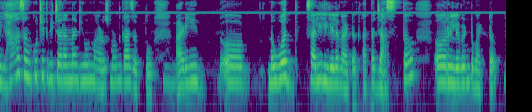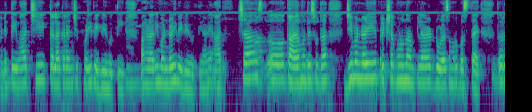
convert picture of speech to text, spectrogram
ह्या संकुचित विचारांना घेऊन माणूस म्हणून का जगतो? आणि नव्वद साली लिहिलेलं नाटक आता जास्त रिलेव्हंट वाटतं. म्हणजे तेव्हाची कलाकारांची फळी वेगळी होती. पाहणारी मंडळी वेगळी होती. आणि आजच्या काळामध्ये सुद्धा जी मंडळी प्रेक्षक म्हणून आपल्या डोळ्यासमोर बसत आहेत तर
